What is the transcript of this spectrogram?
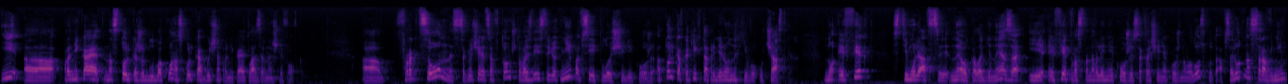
и э, проникает настолько же глубоко, насколько обычно проникает лазерная шлифовка. А, Фракционность заключается в том, что воздействие идет не по всей площади кожи, а только в каких-то определенных его участках. Но эффект стимуляции неоколлагенеза и эффект восстановления кожи и сокращения кожного лоскута абсолютно сравним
